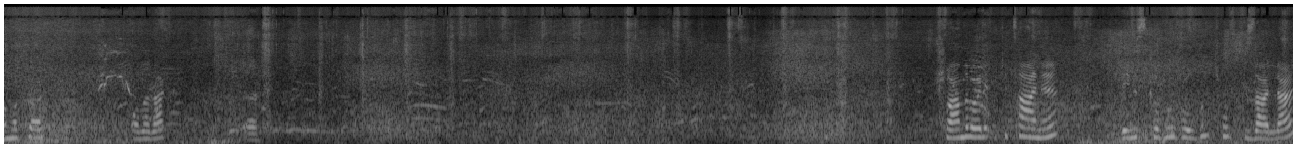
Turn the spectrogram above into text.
amatör olarak e, şu anda böyle iki tane deniz kabuğu buldum. Çok güzeller.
